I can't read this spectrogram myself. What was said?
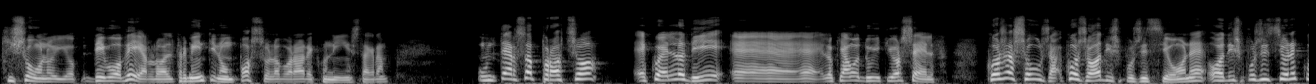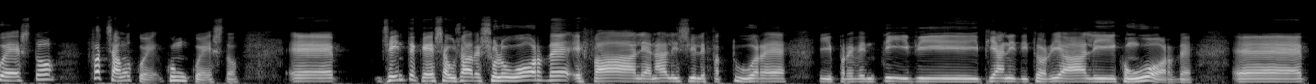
Chi sono io? Devo averlo, altrimenti non posso lavorare con Instagram. Un terzo approccio è quello di, eh, lo chiamo do it yourself. Cosa, so usa- cosa ho a disposizione? Ho a disposizione questo, facciamo que- con questo. Eh, gente che sa usare solo Word e fa le analisi, le fatture, i preventivi, i piani editoriali con Word. Eh,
